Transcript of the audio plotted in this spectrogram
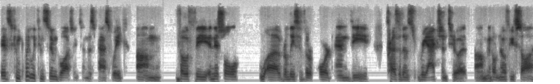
it's completely consumed Washington this past week. Um, both the initial uh, release of the report and the president's reaction to it. Um, I don't know if you saw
